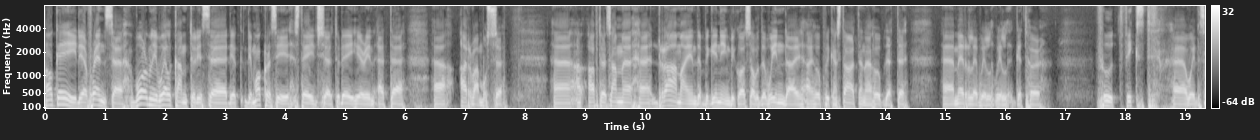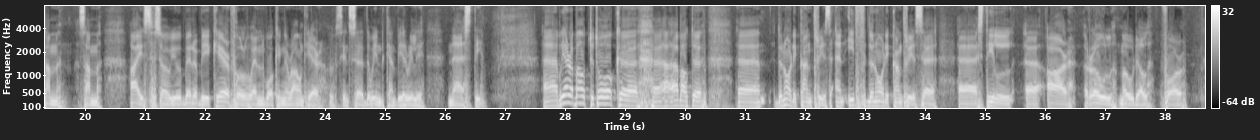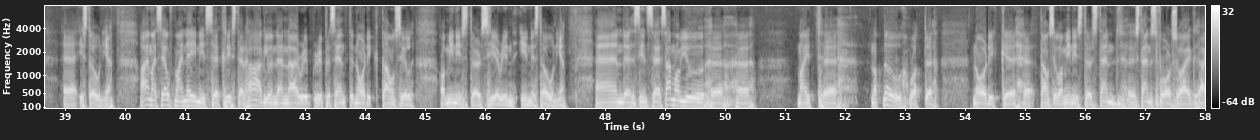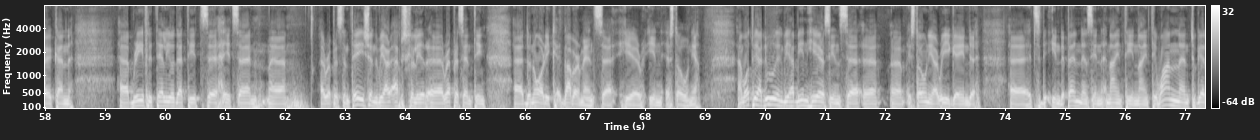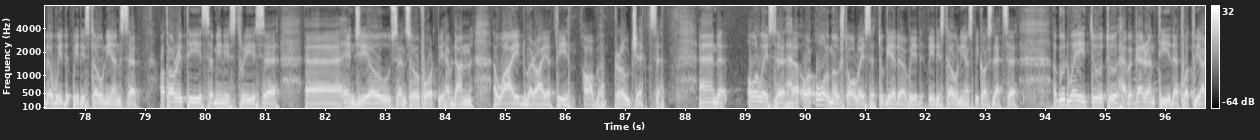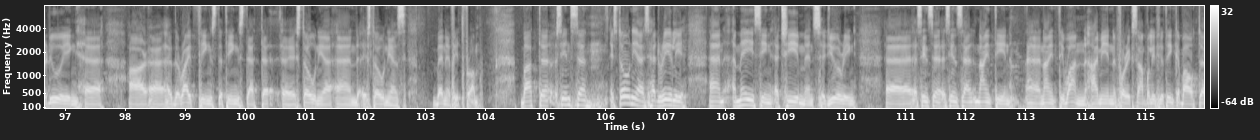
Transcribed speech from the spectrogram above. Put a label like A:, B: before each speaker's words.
A: Okay, dear friends, uh, warmly welcome to this uh, de democracy stage uh, today here in, at uh, uh, Arvamus. Uh, after some drama in the beginning because of the wind, I, I, hope we can start and I hope that Merle will, will get her foot fixed with some, some ice. So you better be careful when walking around here since the wind can be really nasty. Uh, we are about to talk uh, uh, about the, uh, the Nordic countries and if the Nordic countries uh, still are a role model for Estonia. I myself, my name is Krister Haglund and I re represent the Nordic Council of Ministers here in, in Estonia. And since some of you might not know what Nordic uh, Council of Ministers stand, uh, stands for, so I, I can uh, briefly tell you that it's uh, it's an, uh, a representation. We are actually uh, representing uh, the Nordic governments uh, here in Estonia. And what we are doing, we have been here since uh, um, Estonia regained its independence in 1991, and together with with Estonians, authorities, ministries, NGOs, and so forth, we have done a wide variety of projects. And always uh, or almost always uh, together with, with Estonians because that's a, a, good way to, to have a guarantee that what we are doing uh, are uh, the right things, the things that uh, Estonia and Estonians benefit from. But uh, since Estonia has had really an amazing achievements during uh, since uh, since 1991. Uh, I mean, for example, if you think about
